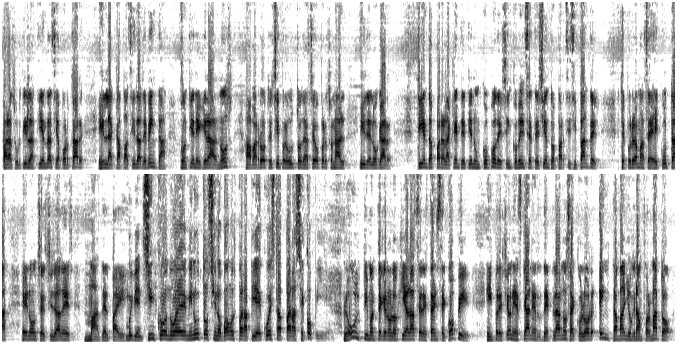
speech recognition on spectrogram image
para surtir las tiendas y aportar en la capacidad de venta. Contiene granos, abarrotes y productos de aseo personal y del hogar. Tiendas para la gente tiene un cupo de 5.700 participantes. Este programa se ejecuta en 11 ciudades más del país. Muy bien, 5 o 9 minutos y nos vamos para Piedecuesta para Secopi. Lo último en tecnología láser está en Secopi. Impresión y escáner de planos a color en tamaño gran formato.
